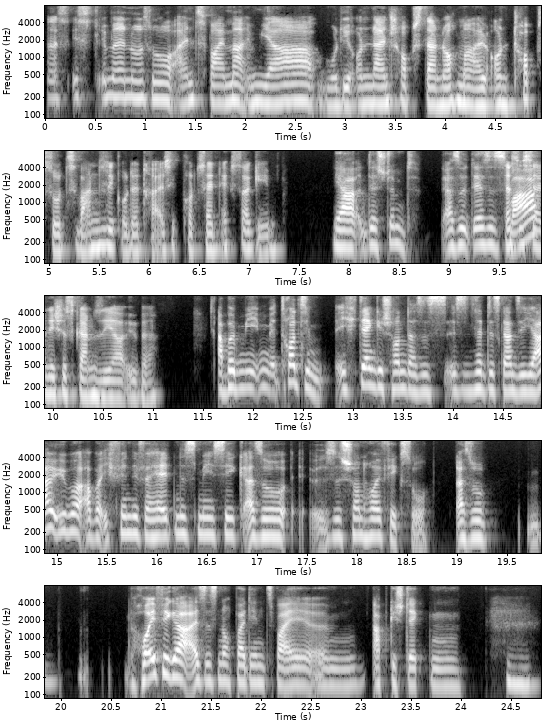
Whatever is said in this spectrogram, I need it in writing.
es ist immer nur so ein, zweimal im Jahr, wo die Online-Shops dann nochmal on top so 20 oder 30 Prozent extra geben. ja, das stimmt. Also das ist Das ist wahr. ja nicht das ganze Jahr über. Aber mir, trotzdem, ich denke schon, dass es, es ist nicht das ganze Jahr über, aber ich finde verhältnismäßig, also es ist schon häufig so. Also häufiger, als es noch bei den zwei ähm, abgesteckten Mhm.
